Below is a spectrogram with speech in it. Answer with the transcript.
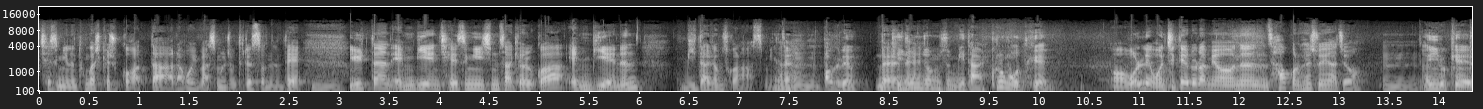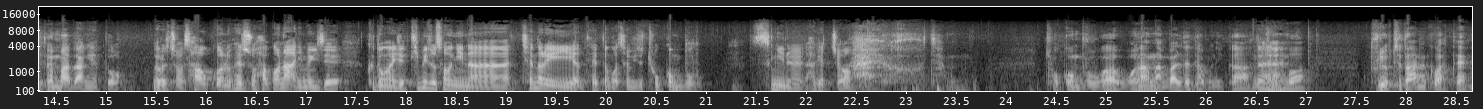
재승인은 통과시켜 줄 것 같다라고 이 말씀을 좀 드렸었는데 음. 일단 MBN 재승인 심사 결과 MBN은 미달 점수가 나왔습니다. 네. 음. 아 그래요? 네, 기준 네. 점수 미달. 그럼 어떻게? 어, 원래 원칙대로라면은 사업권 회수해야죠. 음, 이렇게 된 마당에 또 그렇죠. 사업권을 회수하거나 아니면 이제 그동안 이제 TV조선이나 채널A한테 했던 것처럼 이제 조건부 승인을 하겠죠. 아이고 참 조건부가 워낙 남발되다 보니까 네. 뭐 두렵지도 않을 것 같아.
